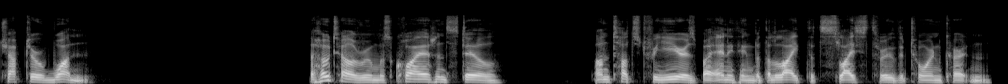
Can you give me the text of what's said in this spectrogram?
Chapter 1 The hotel room was quiet and still, untouched for years by anything but the light that sliced through the torn curtain.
